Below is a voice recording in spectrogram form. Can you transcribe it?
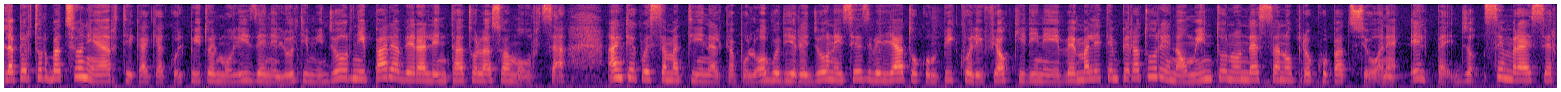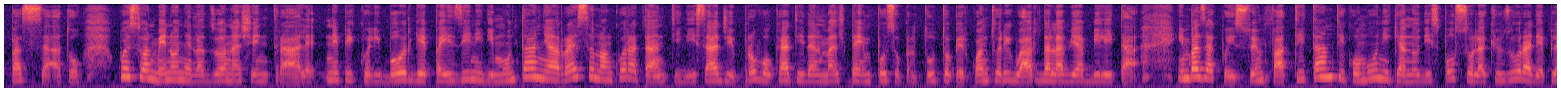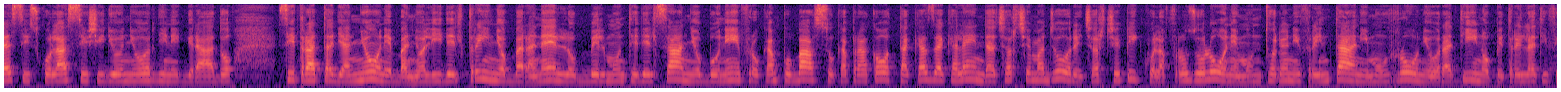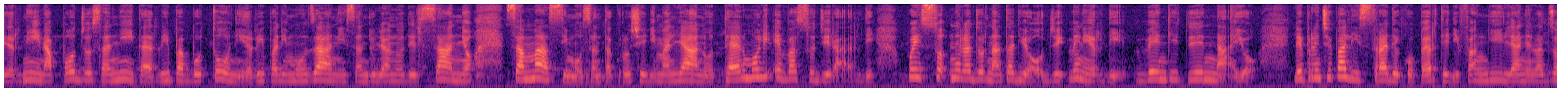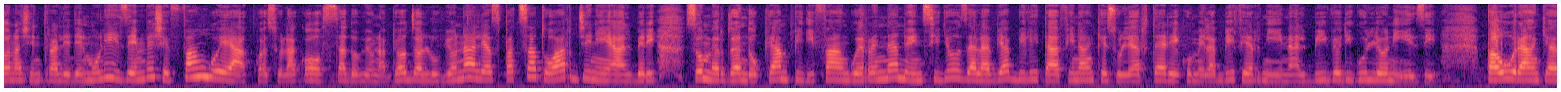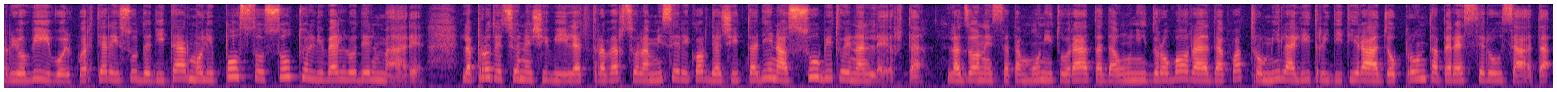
La perturbazione artica che ha colpito il Molise negli ultimi giorni pare aver allentato la sua morsa. Anche questa mattina il capoluogo di regione si è svegliato con piccoli fiocchi di neve, ma le temperature in aumento non destano preoccupazione e il peggio sembra essere passato. Questo almeno nella zona centrale. Nei piccoli borghi e paesini di montagna restano ancora tanti disagi provocati dal maltempo, soprattutto per quanto riguarda la viabilità. In base a questo, infatti, tanti comuni che hanno disposto la chiusura dei plessi scolastici di ogni ordine e grado. Si tratta di Agnone, Bagnoli del Trigno, Baranello, Belmonte del Sagno, Bonefro, Campobasso, Capracotta, Casa Calenda, Cerce Maggiore, Cerce Piccola, Frosolone, Montorioni Frentani, Morroni, Oratino, Petrellati Fernina, Poggio Sannita, Ripa Bottoni, Ripa di Mosani, San Giuliano del Sagno, San Massimo, Santa Croce di Magliano, Termoli e Vasso Girardi. Questo nella giornata di oggi, venerdì 20 gennaio. Le principali strade coperte di fanghiglia nella zona centrale del Molise invece fango e acqua sulla costa dove una pioggia alluvionale ha spazzato argini e alberi, sommergendo campi di fango e rendendo insidiosa la viabilità finanche sulle arterie come la Bifernina, il bivio di Guglionesi. Paura anche a Rio Vivo, il quartiere sud di Termoli posto sotto il livello del mare. La protezione civile attraverso la misericordia cittadina subito in allerta. La zona è stata monitorata da un'idrovora da 4.000 litri di tiraggio pronta per essere usata.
